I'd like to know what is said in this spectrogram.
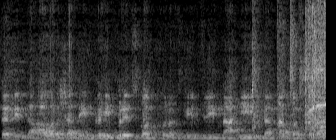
त्यांनी दहा वर्षात एकही प्रेस कॉन्फरन्स घेतली नाही त्यांना पंतप्रधान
